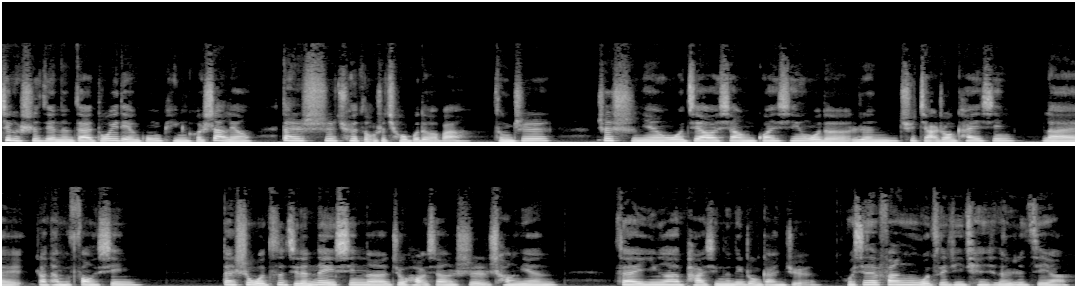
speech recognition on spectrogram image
这个世界能再多一点公平和善良，但是却总是求不得吧。总之，这十年我既要向关心我的人去假装开心，来让他们放心。但是我自己的内心呢，就好像是常年在阴暗爬行的那种感觉。我现在翻我自己以前写的日记啊，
